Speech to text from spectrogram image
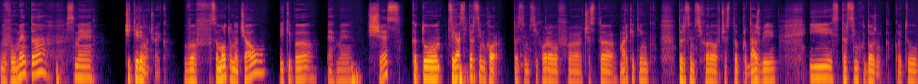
В момента сме четирима човека. В самото начало екипа бяхме 6, като сега си търсим хора. Търсим си хора в частта маркетинг, търсим си хора в частта продажби и си търсим художник, който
